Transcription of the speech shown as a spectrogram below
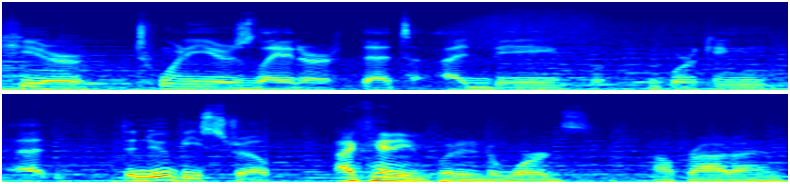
here 20 years later that I'd be working at the new bistro. I can't even put it into words how proud I am.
